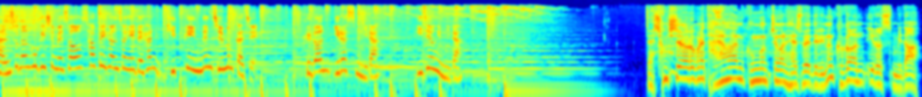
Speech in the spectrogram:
단순한 호기심에서 사회 현상에 대한 깊이 있는 질문까지. 그건 이렇습니다. 이재용입니다. 네, 청취자 여러분의 다양한 궁금증을 해소해드리는 그건 이렇습니다.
